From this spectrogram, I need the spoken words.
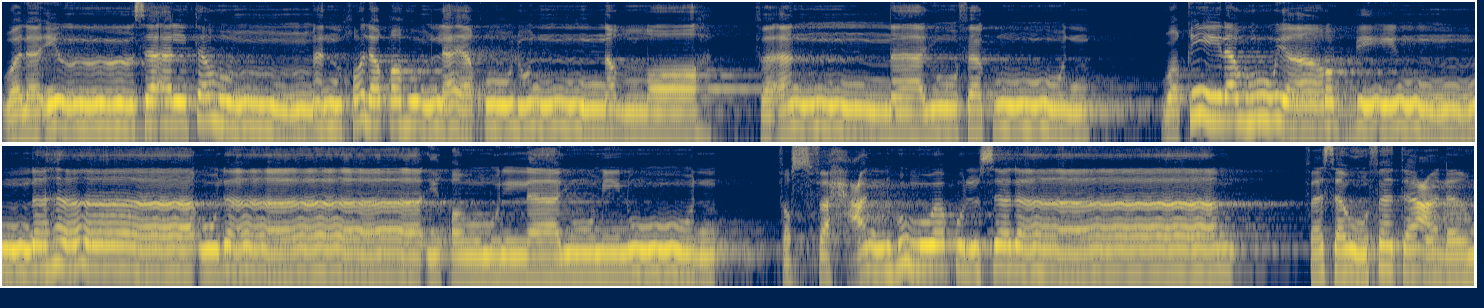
ولئن سألتهم من خلقهم ليقولن الله فانى يوفكون. وقيله يا رب إن هؤلاء قوم لا يؤمنون. فاصفح عنهم وقل سلام. فسوف تعلمون.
